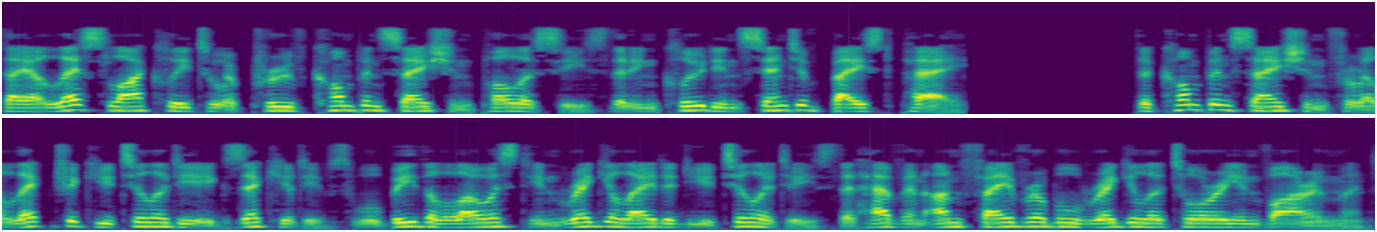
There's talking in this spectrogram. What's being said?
They are less likely to approve compensation policies that include incentive-based pay. The compensation for electric utility executives will be the lowest in regulated utilities that have an unfavorable regulatory environment.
